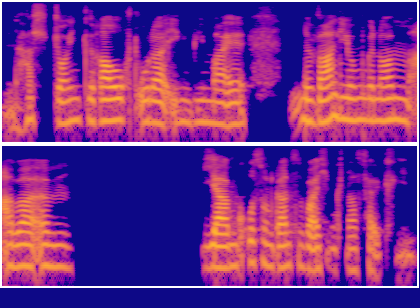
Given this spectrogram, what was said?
'n Haschjoint geraucht oder irgendwie mal 'ne Valium genommen, aber, ähm ja, im Großen und Ganzen war ich im Knast halt clean.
